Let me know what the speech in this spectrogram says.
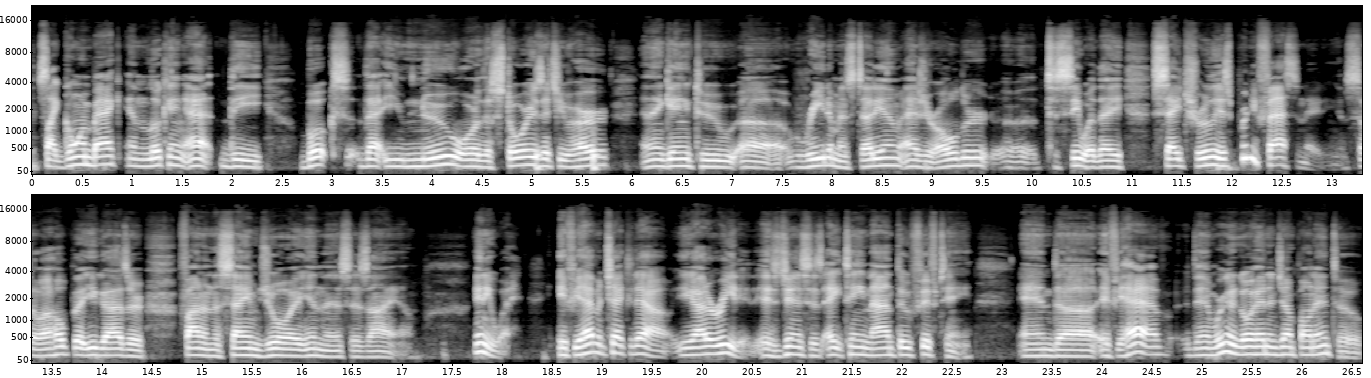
it's like going back and looking at the books that you knew or the stories that you heard and then getting to uh, read them and study them as you're older uh, to see what they say truly is pretty fascinating. So I hope that you guys are finding the same joy in this as I am. Anyway, if you haven't checked it out, you got to read it. It's Genesis 18 9 through 15. And uh, if you have, then we're going to go ahead and jump on into.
